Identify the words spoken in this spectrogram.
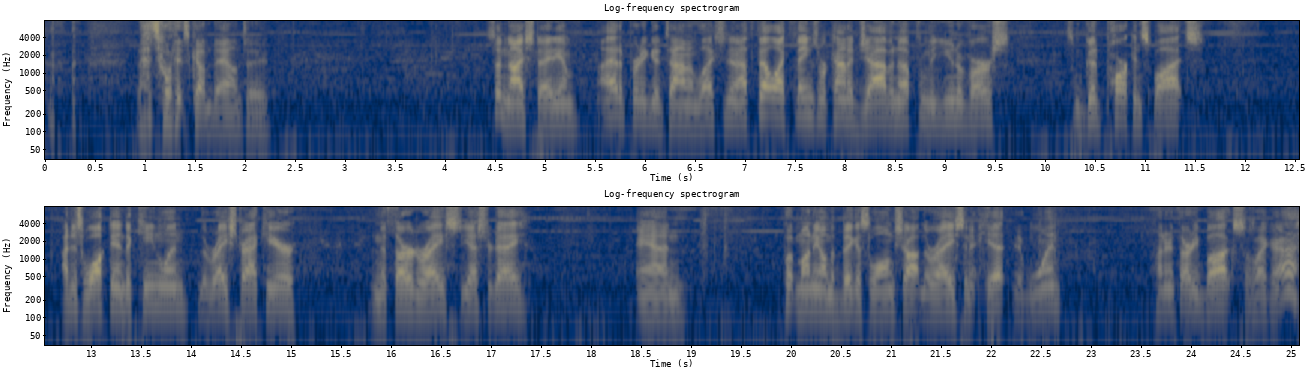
That's what it's come down to. It's a nice stadium. I had a pretty good time in Lexington. I felt like things were kind of jiving up from the universe. Some good parking spots. I just walked into Keeneland, the racetrack here, in the third race yesterday, and put money on the biggest long shot in the race, and it hit. It won 130 bucks. I was like, ah,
